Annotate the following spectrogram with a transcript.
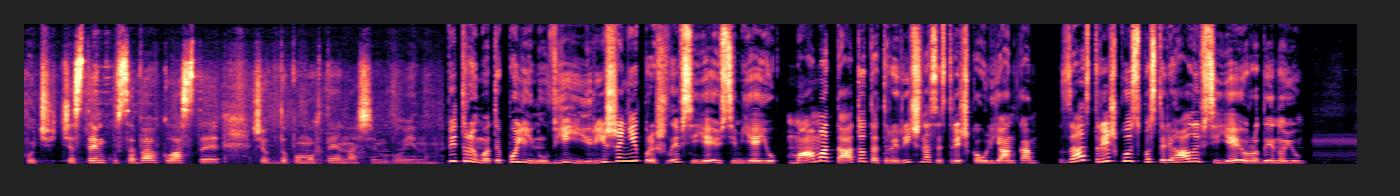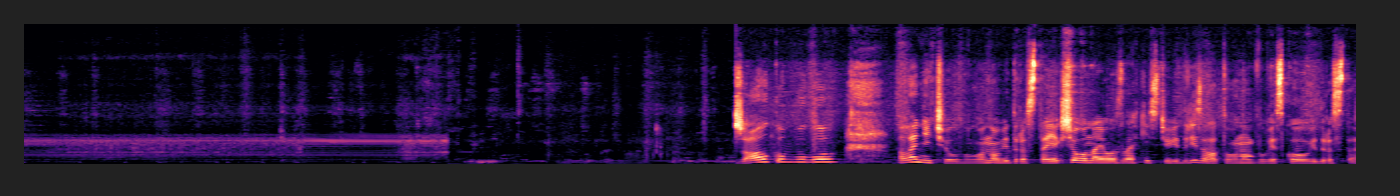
хоч частинку себе вкласти, щоб допомогти нашим воїнам. Підтримати Поліну в її рішенні прийшли всією сім'єю: мама, тато та трирічна сестричка Ульянка. За стрижкою спостерігали всією родиною. Жалко було, але нічого, воно відросте. Якщо вона його з легкістю відрізала, то воно обов'язково відросте.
